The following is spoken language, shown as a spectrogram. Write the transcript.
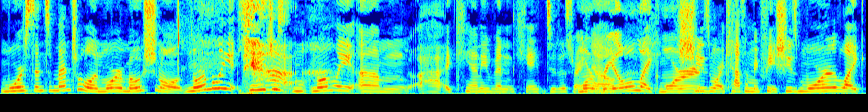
more sentimental and more emotional. Normally, Paige Yeah. is normally um ah, I can't even can't do this right more now. More real, like more. She's more Katharine McPhee. She's more like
